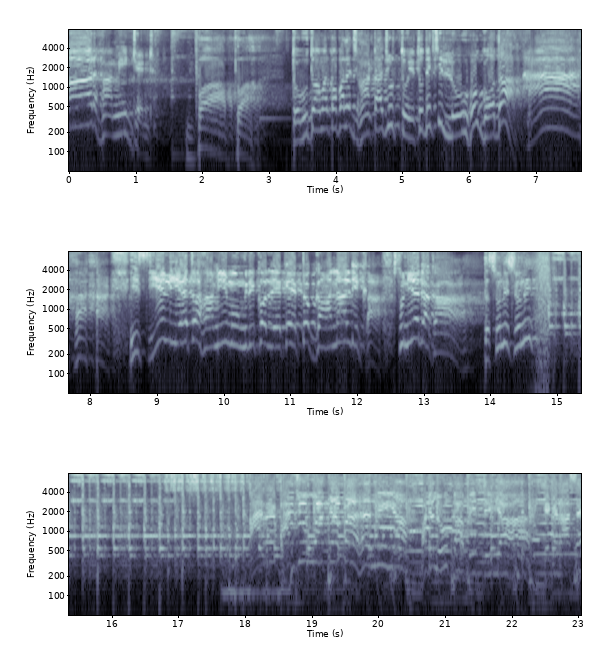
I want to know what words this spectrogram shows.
और हम ही डेड বাবা তবু তো আমার কপালে ঝাঁটা জুটতো এ তো দেখছি লৌহ গদা हाँ हाँ, हाँ, इसीलिए तो हम ही मुंगरी को लेके एक तो गाना लिखा सुनिएगा का তা শুনি শুনি अरे भजुआ के बहनिया भगलू का बिटिया केकरा से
